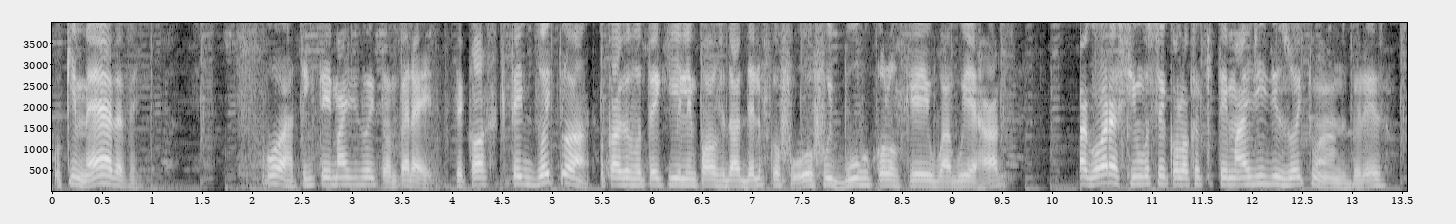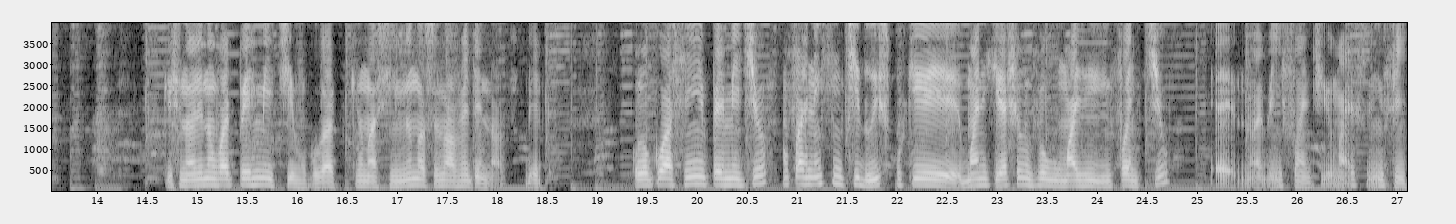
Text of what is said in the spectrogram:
Pô, que merda, velho. Porra, tem que ter mais de 18 anos, pera aí. Você coloca que tem 18 anos. Por causa eu vou ter que limpar os dados dele, porque eu fui, eu fui burro, coloquei o bagulho errado. Agora sim você coloca que tem mais de 18 anos, beleza? Porque senão ele não vai permitir. Vou colocar que eu nasci em 1999, beleza? Colocou assim, permitiu. Não faz nem sentido isso, porque Minecraft é um jogo mais infantil. É, não é bem infantil, mas enfim.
